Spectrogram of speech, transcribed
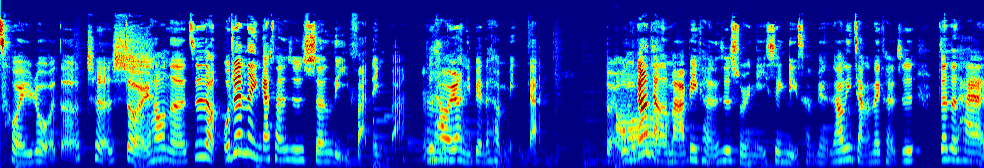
脆弱的。确实，对，然后呢，这种我觉得那应该算是生理反应吧，就是它会让你变得很敏感。对、我们刚刚讲的哦麻痹可能是属于你心理层面，然后你讲的那可能是真的它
